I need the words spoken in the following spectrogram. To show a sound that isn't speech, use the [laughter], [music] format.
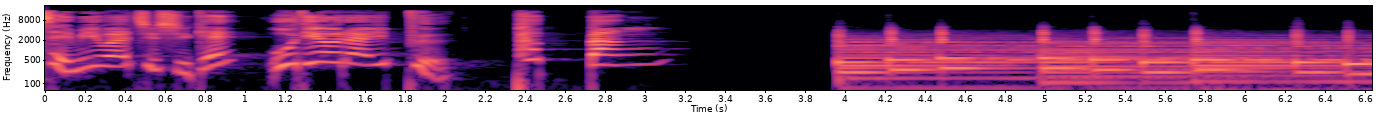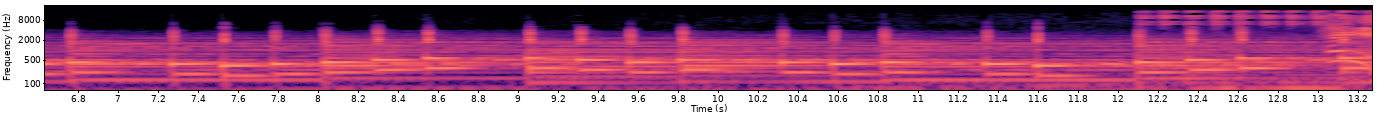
재미와 지식의 오디오 라이프. 팝빵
